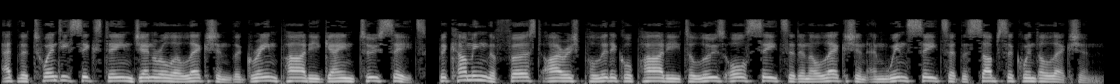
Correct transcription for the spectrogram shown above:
At the 2016 general election the Green Party gained two seats, becoming the first Irish political party to lose all seats at an election and win seats at the subsequent election.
